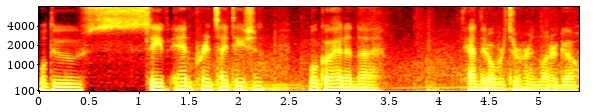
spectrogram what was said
we'll do save and print citation. We'll go ahead and uh hand it over to her and let her go.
